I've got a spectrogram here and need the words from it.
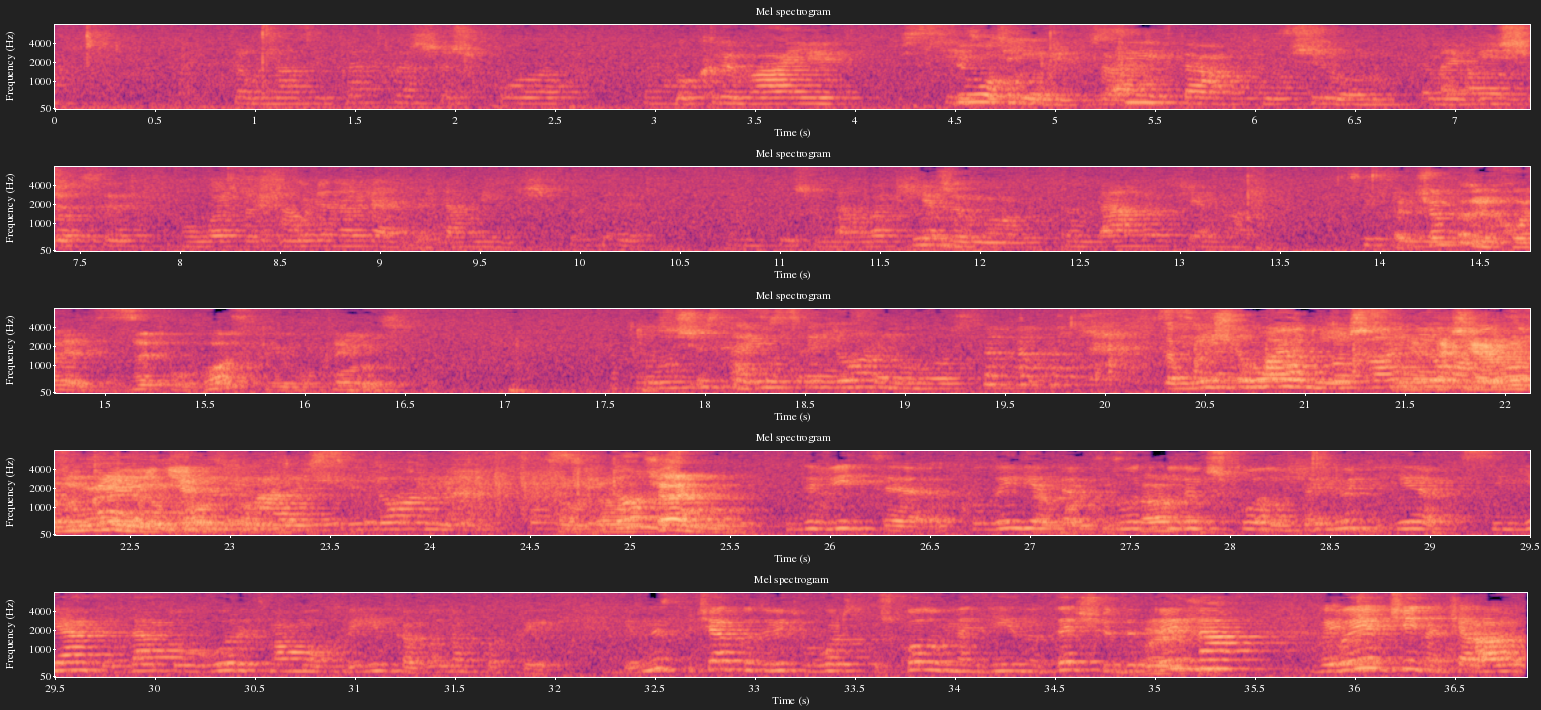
Та у нас і так перша школа покриває всі Всі, так. всі що найбільше це в навряд там меньше. там дуже мало. вообще Дуже мало. там. Там вообще мало. А чому переходять з угорської в українську? Тому що стають свідомі. Тому що мають бажання так я розумію, свідомі. Свідомі. Дивіться, коли є так, от коли в школу дають, є сім'я, де тато угорець, мама українка, ви навпаки. І вони спочатку дають в угорську школу в надії на те, що дитина вивчить, а.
